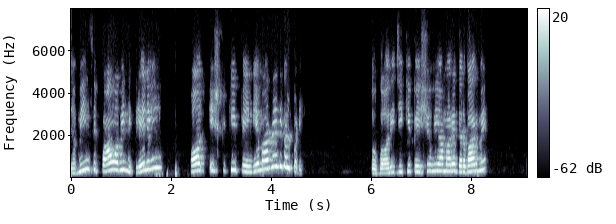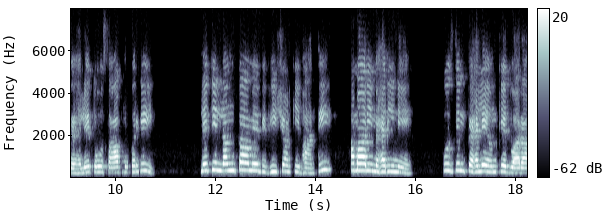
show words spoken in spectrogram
ज़मीन से पाँव अभी निकले नहीं और इश्क की पेंगे मारने निकल पड़ी। तो गौरी जी की पेशी हुई हमारे दरबार में। पहले तो साफ़ मुकर गई, लेकिन लंका में विभीषण की भांति हमारी महरी ने कुछ दिन पहले उनके द्वारा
